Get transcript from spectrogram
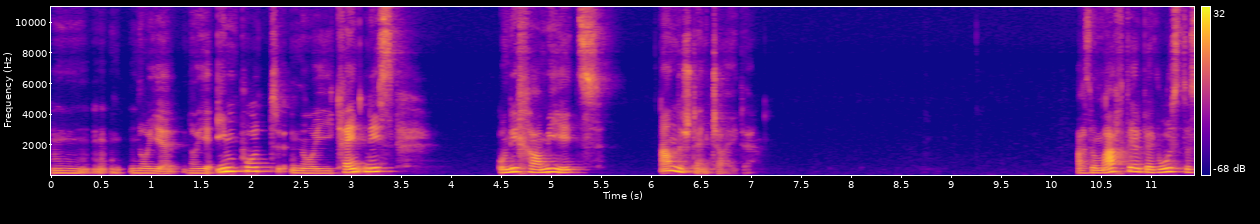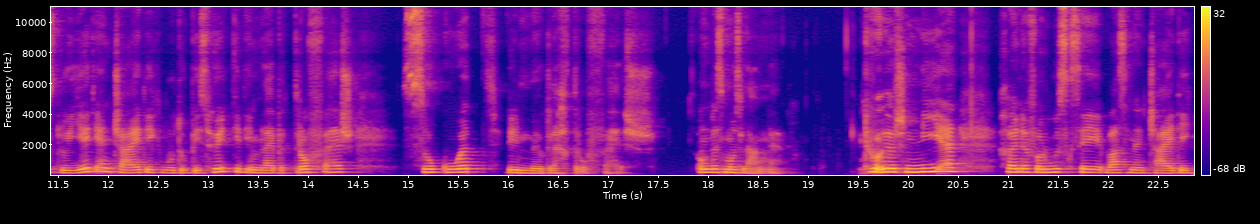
mm, neue, neue Input, neue Kenntnis und ich kann mich jetzt anders entscheiden. Also mach dir bewusst, dass du jede Entscheidung, die du bis heute in deinem Leben getroffen hast, so gut wie möglich getroffen hast. Und es muss lange. Du wirst nie können voraussehen, was eine Entscheidung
